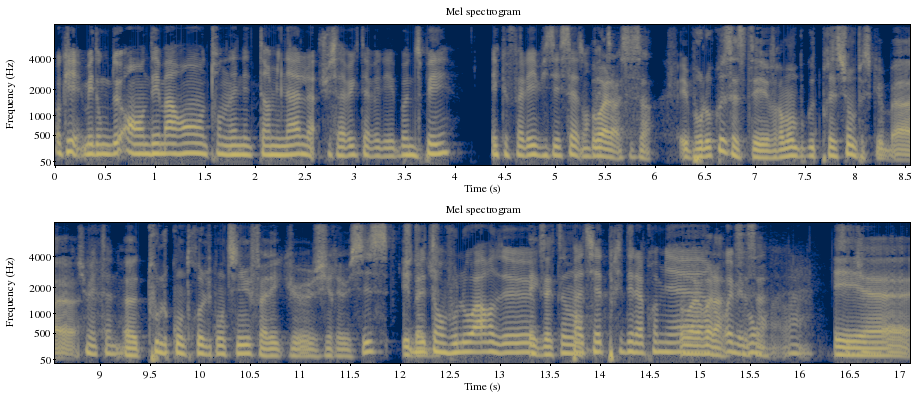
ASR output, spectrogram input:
Ok, mais donc de, en démarrant ton année de terminale, tu savais que tu avais les bonnes spé? Et que fallait viser 16 en fait. Voilà, c'est ça. Et pour le coup, ça c'était vraiment beaucoup de pression parce que bah tu m'étonnes. Euh, tout le contrôle continu fallait que j'y réussisse et tu bah, t'en vouloir de Exactement. pas t'y être pris dès la première. Ouais, voilà, oui, mais bon, ça. Voilà. Et euh,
